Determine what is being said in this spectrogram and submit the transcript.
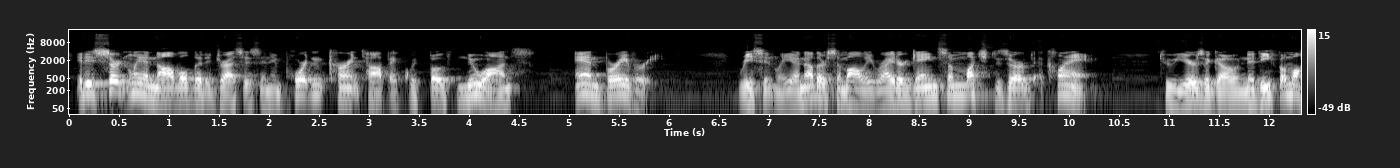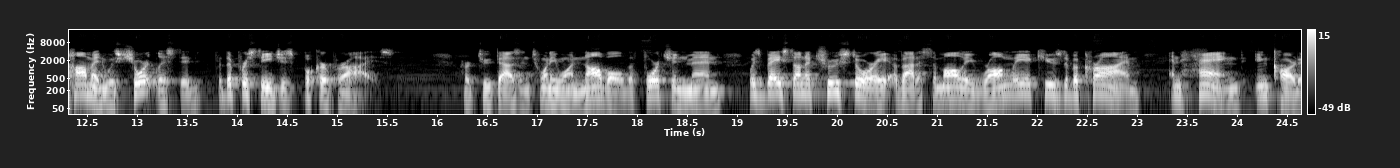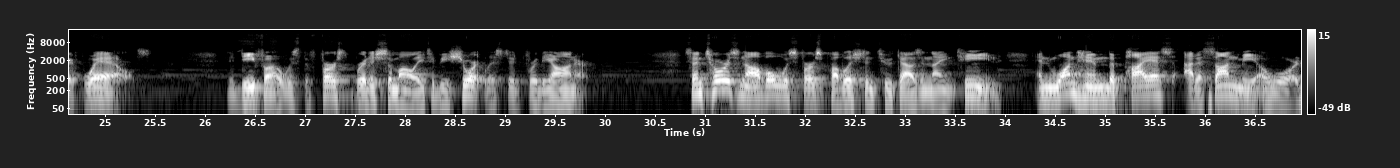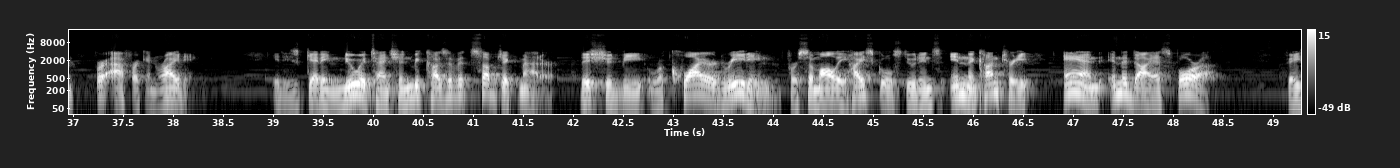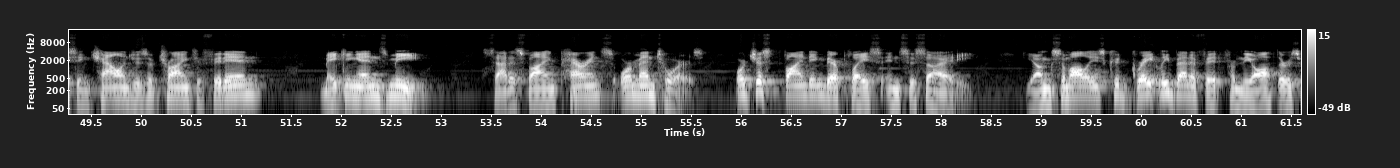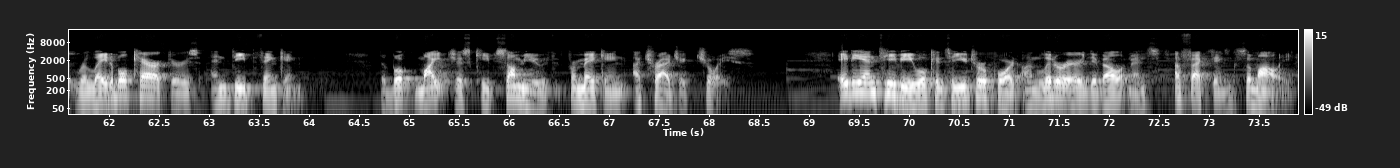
It is certainly a novel that addresses an important current topic with both nuance and bravery. Recently, another Somali writer gained some much deserved acclaim. Two years ago, Nadifa Mohamed was shortlisted for the prestigious Booker Prize. Her 2021 novel, The Fortune Men, was based on a true story about a Somali wrongly accused of a crime and hanged in Cardiff, Wales. Nadifa was the first British Somali to be shortlisted for the honor. Santur's novel was first published in 2019 and won him the Pius Adesanmi Award for African Writing. It is getting new attention because of its subject matter. This should be required reading for Somali high school students in the country and in the diaspora facing challenges of trying to fit in, making ends meet, satisfying parents or mentors, or just finding their place in society. Young Somalis could greatly benefit from the author's relatable characters and deep thinking. The book might just keep some youth from making a tragic choice. ADN TV will continue to report on literary developments affecting Somalis.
